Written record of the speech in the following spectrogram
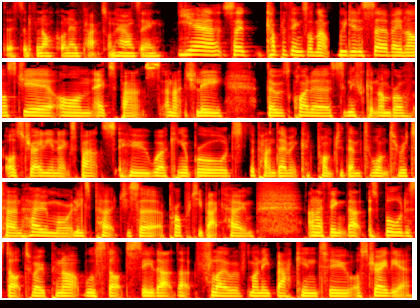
the sort of knock on impact on housing? Yeah, so a couple of things on that. We did a survey last year on expats, and actually, there was quite a significant number of Australian expats who, working abroad, the pandemic had prompted them to want to return home or at least purchase a, a property back home. And I think that as borders start to open up, we'll start to see that that flow of money back into Australia.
